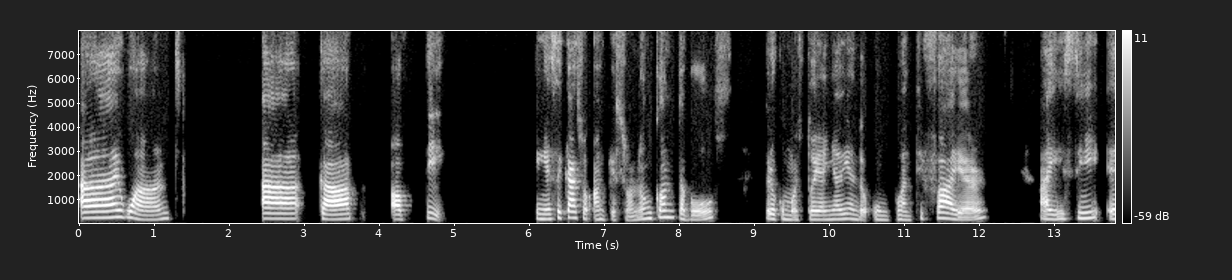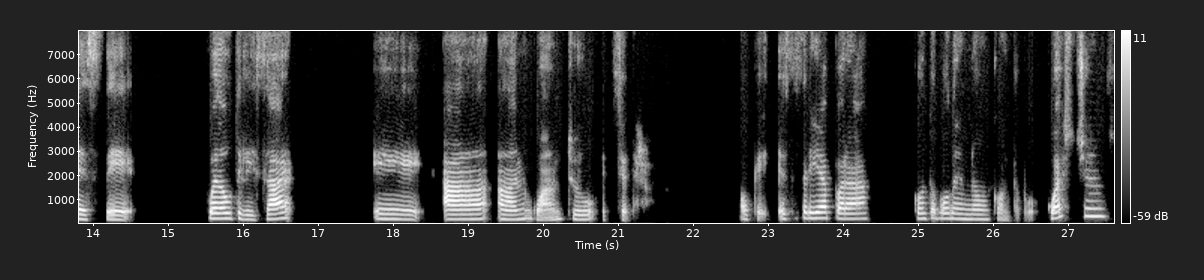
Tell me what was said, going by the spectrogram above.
I want a cup of tea. En ese caso, aunque son uncountables, pero como estoy añadiendo un quantifier, ahí sí este, puedo utilizar eh, a, an, one, two, etc. Ok, este sería para contable and non-contable. Questions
